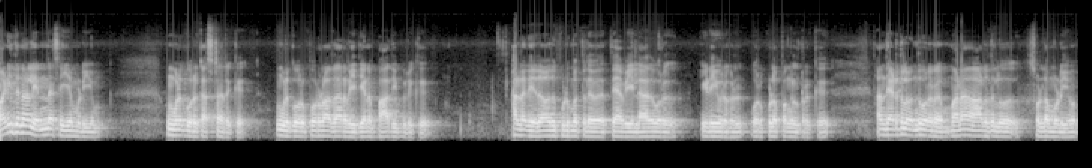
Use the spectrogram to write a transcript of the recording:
மனிதனால் என்ன செய்ய முடியும்? உங்களுக்கு ஒரு கஷ்டம் இருக்குது உங்களுக்கு ஒரு பொருளாதார ரீதியான பாதிப்பு இருக்குது அல்லது ஏதாவது குடும்பத்தில் தேவையில்லாத ஒரு இடையூறுகள் ஒரு குழப்பங்கள் இருக்குது அந்த இடத்துல வந்து ஒரு மன ஆறுதல் சொல்ல முடியும்.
